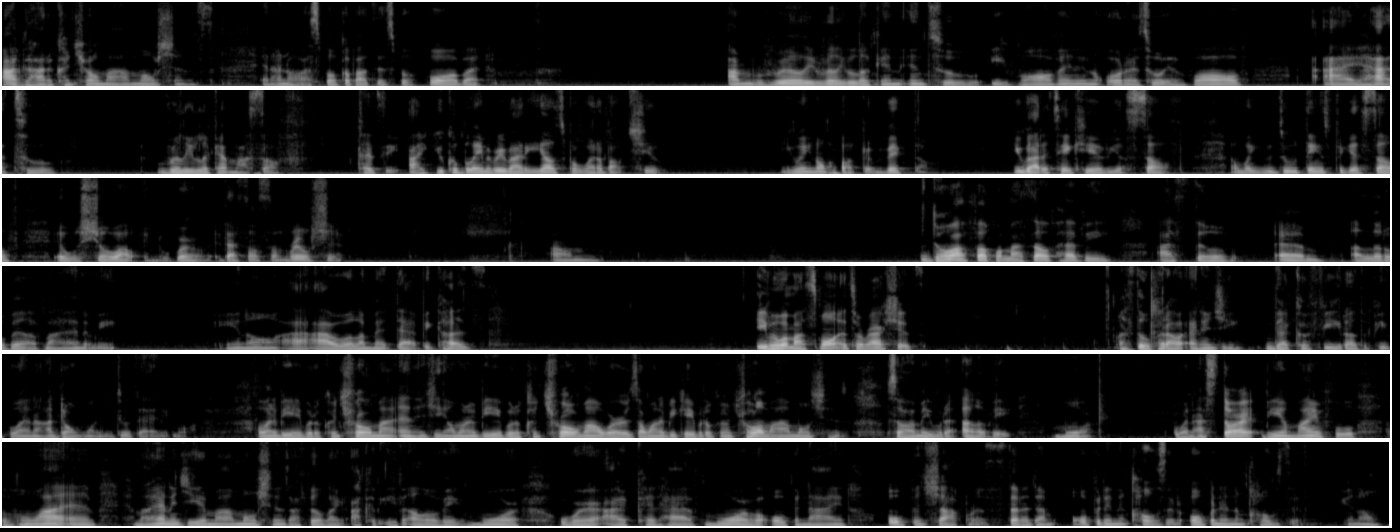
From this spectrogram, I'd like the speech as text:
I gotta control my emotions. And I know I spoke about this before, but I'm really, really looking into evolving. In order to evolve, I had to really look at myself. Because I, you could blame everybody else, but what about you? You ain't no fucking victim. You got to take care of yourself. And when you do things for yourself, it will show out in the world. That's on some real shit. Um, though I fuck with myself heavy, I still am a little bit of my enemy. You know, I, I will admit that because even with my small interactions, I still put out energy that could feed other people, and I don't want to do that anymore. I want to be able to control my energy. I want to be able to control my words. I want to be able to control my emotions so I'm able to elevate more. When I start being mindful of who I am and my energy and my emotions, I feel like I could even elevate more where I could have more of an open eye and open chakras instead of them opening and closing, opening and closing, you know?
